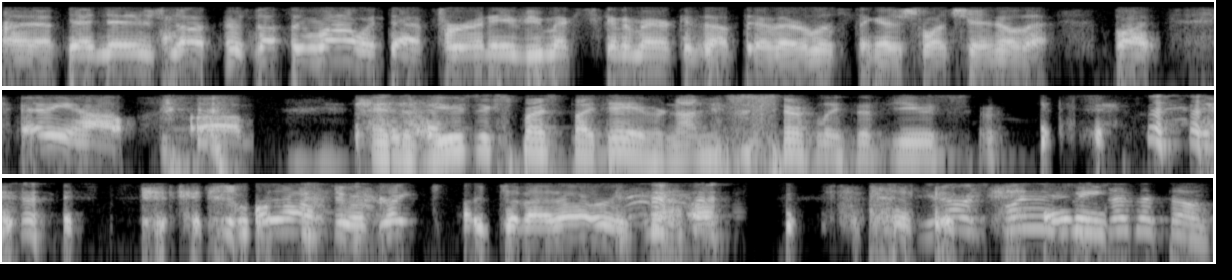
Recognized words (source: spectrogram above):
uh, and there's no there's nothing wrong with that for any of you Mexican Americans out there that are listening. I just want you to know that. But anyhow um and the views expressed by Dave are not necessarily the views. We're off to a great start tonight, aren't we? You know, it's funny that you said that though.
